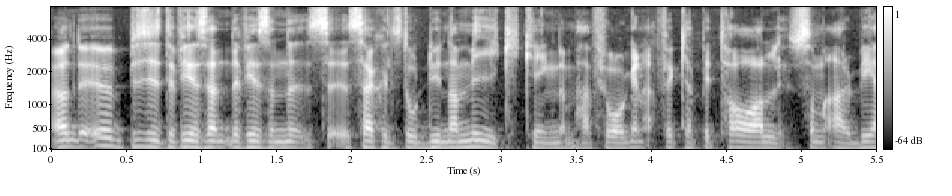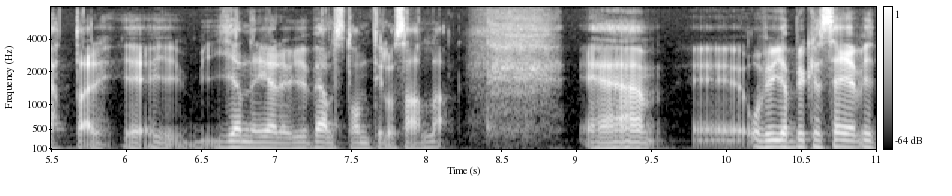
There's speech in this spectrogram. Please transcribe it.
Ja, det, eh, precis. Det finns, en, det finns en särskilt stor dynamik kring de här frågorna. För kapital som arbetar eh, genererar ju välstånd till oss alla. Eh, och jag brukar säga, vi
